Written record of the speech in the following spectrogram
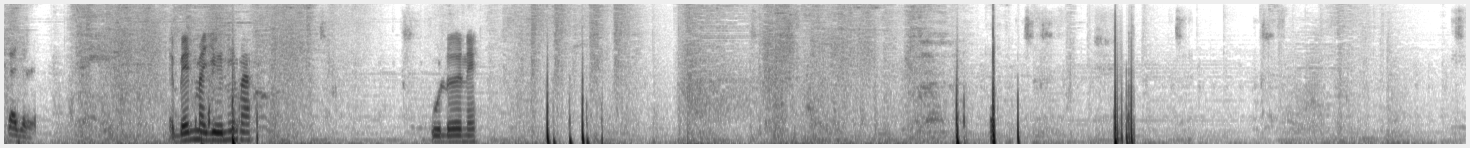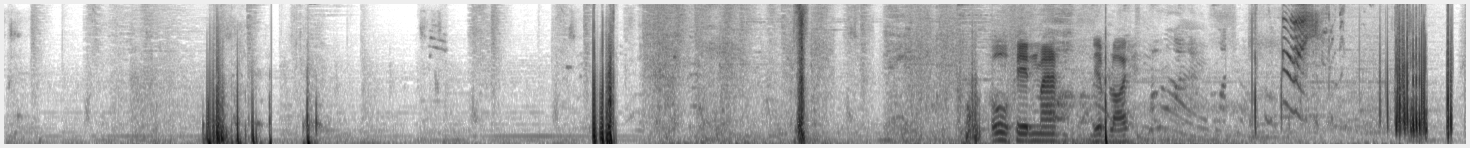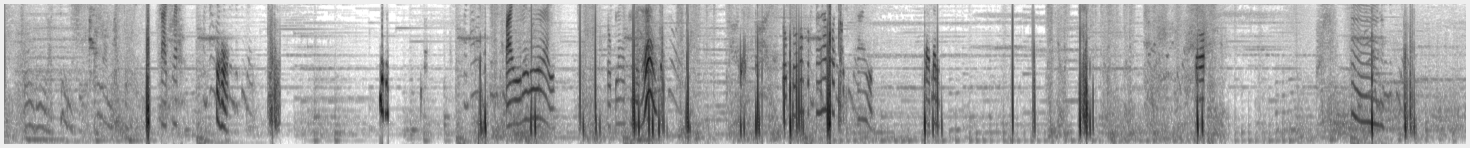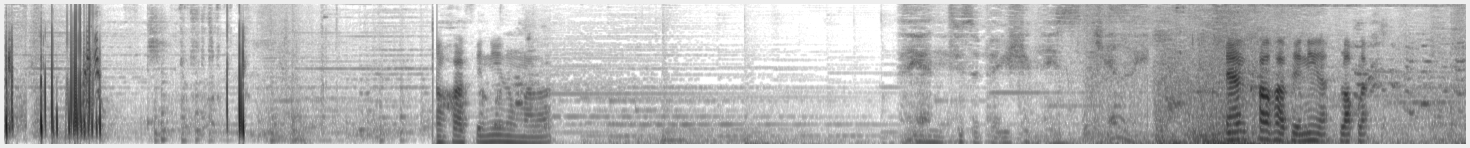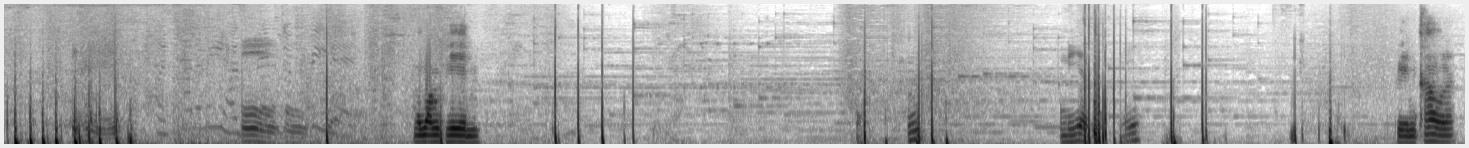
ได้ยังไงไอเบนซ์มายืนนี่มา กูเดินเองโอ้เพนมาเรียบร้อย คาฟินี่ลงมาแล้วแค่เข้าคาเฟนี่แล้วล็อกแล้ว โอ้โหระวังเพนตรงนี้อะเพนเข้าแล้ว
